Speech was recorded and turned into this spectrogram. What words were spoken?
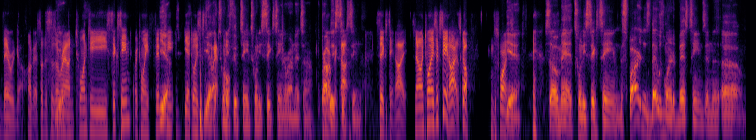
There we go. Okay, so this is Yeah. around 2016 or 2015. Yeah, yeah, 2016. Yeah, okay, like cool. 2015, 2016, around that time. Probably Perfect. Uh, 16. 16. All right. It's now in 2016. All right, let's go. The Spartans. Yeah. so man, 2016, the Spartans, they was one of the best teams in the um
